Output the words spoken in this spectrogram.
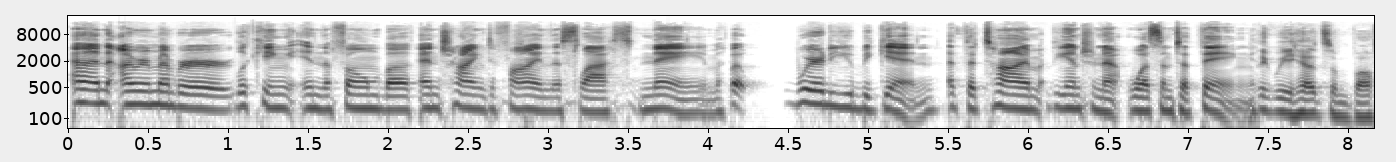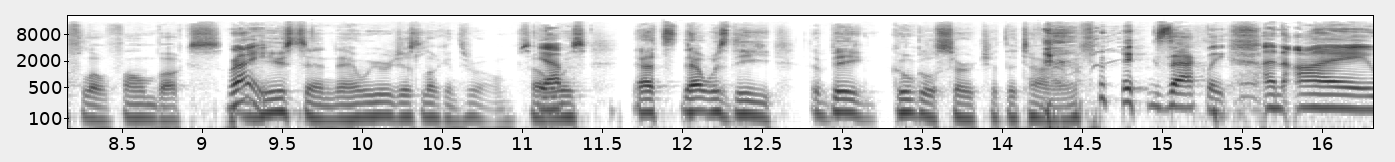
And I remember looking in the phone book and trying to find this last name, but where do you begin? At the time, the internet wasn't a thing. I think we had some Buffalo phone books Right. in Houston, and we were just looking through them. So Yep. it was that's that was the the big Google search at the time. exactly. And I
